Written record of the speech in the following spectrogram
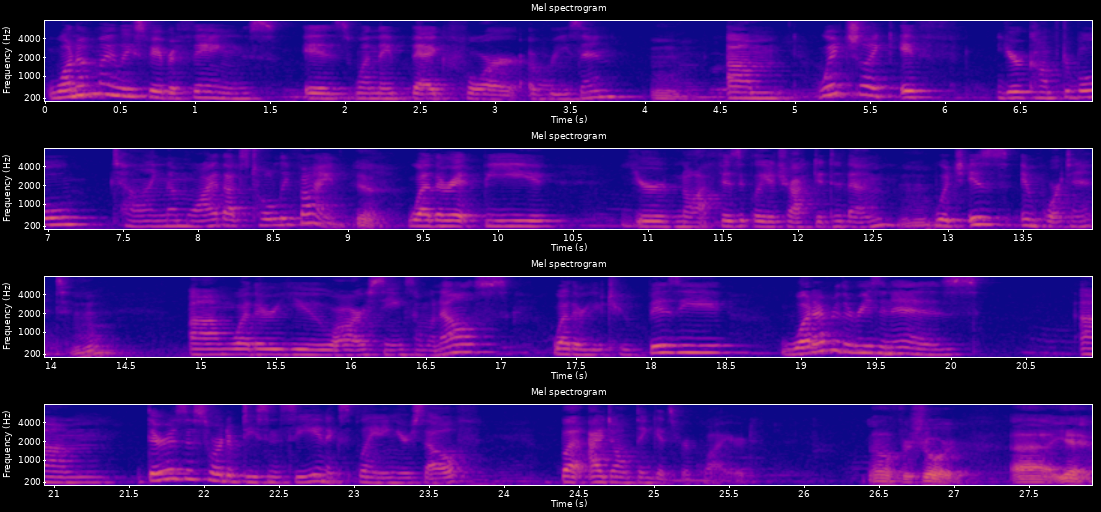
one of my least favorite things is when they beg for a reason mm. um, which like if you're comfortable telling them why that's totally fine yeah. whether it be you're not physically attracted to them, mm-hmm. which is important. Mm-hmm. Um, whether you are seeing someone else, whether you're too busy, whatever the reason is, um, there is a sort of decency in explaining yourself, but I don't think it's required. No, for sure. Uh, yeah,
